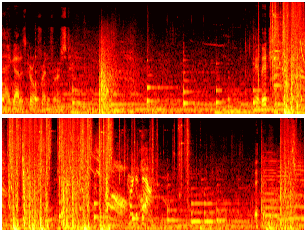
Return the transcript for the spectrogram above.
I got his girlfriend first. Hey, bitch. Target down.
